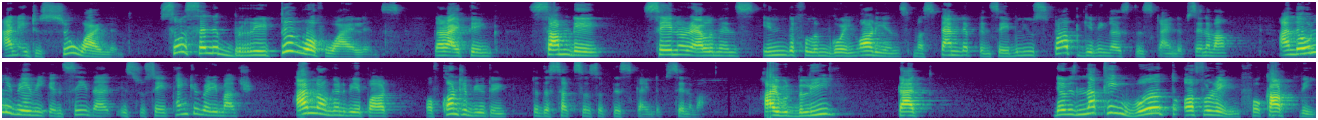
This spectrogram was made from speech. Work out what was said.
And it is so violent, so celebrative of violence that I think someday saner elements in the film going audience must stand up and say, will you stop giving us this kind of cinema? And the only way we can say that is to say, thank you very much. I'm not going to be a part of contributing to the success of this kind of cinema. I would believe that there is nothing worth offering for Karthi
